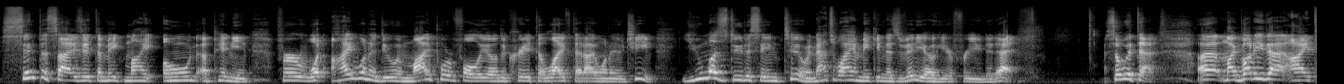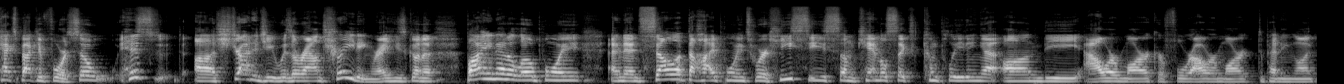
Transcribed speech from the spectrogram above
synthesize it to make my own opinion for what I want to do in my portfolio to create the life that I want to achieve. You must do the same too. And that's why I'm making this video here for you today. So with that, uh, my buddy that I text back and forth, so his uh, strategy was around trading, right? He's gonna buy in at a low point and then sell at the high points where he sees some candlesticks completing at on the hour mark or four hour mark, depending on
